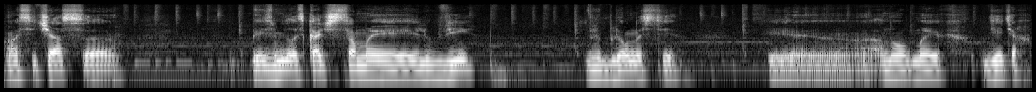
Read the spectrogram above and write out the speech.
А сейчас э, изменилось качество моей любви, влюбленности. И э, оно в моих детях.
